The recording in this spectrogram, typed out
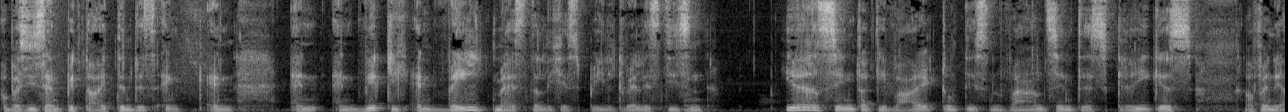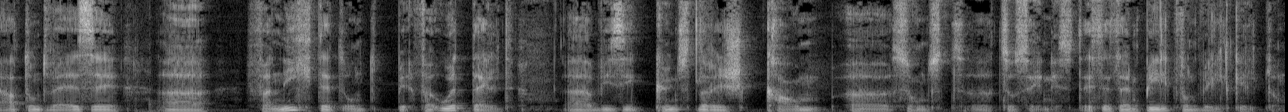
Aber es ist ein bedeutendes, ein, ein, ein, ein wirklich ein weltmeisterliches Bild, weil es diesen Irrsinn der Gewalt und diesen Wahnsinn des Krieges auf eine Art und Weise äh, vernichtet und verurteilt, äh, wie sie künstlerisch kaum äh, sonst äh, zu sehen ist. Es ist ein Bild von Weltgeltung.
